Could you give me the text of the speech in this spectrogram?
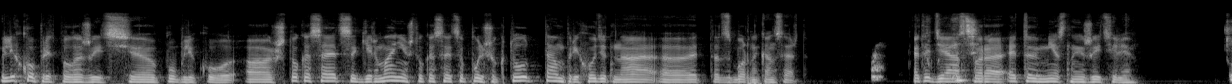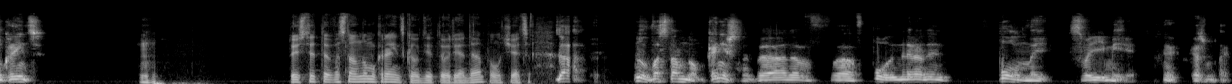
Легко предположить э, публику. А что касается Германии, что касается Польши, кто там приходит на э, этот сборный концерт? Это диаспора, это местные жители. Украинцы. Угу. То есть это в основном украинская аудитория, да, получается? Да, ну, в основном, конечно, в, в, в, пол, наверное, в полной своей мере, скажем так.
